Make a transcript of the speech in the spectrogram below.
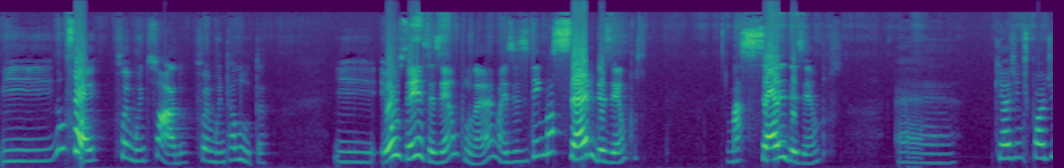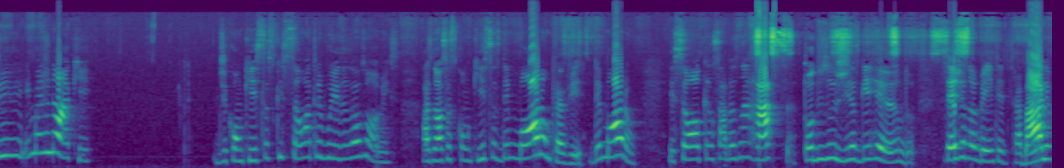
E não foi, foi muito suado, foi muita luta. E eu usei esse exemplo, né? Mas existem uma série de exemplos, uma série de exemplos é, que a gente pode imaginar aqui de conquistas que são atribuídas aos homens. As nossas conquistas demoram para vir, demoram. E são alcançadas na raça, todos os dias guerreando, seja no ambiente de trabalho,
